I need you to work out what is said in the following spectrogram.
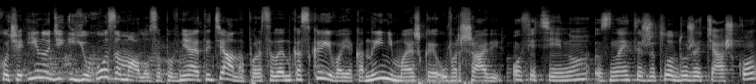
Хоча іноді і його замало запевняє Тетяна, переселенка з Києва, яка нині мешкає у Варшаві. Офіційно знайти житло дуже тяжко.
